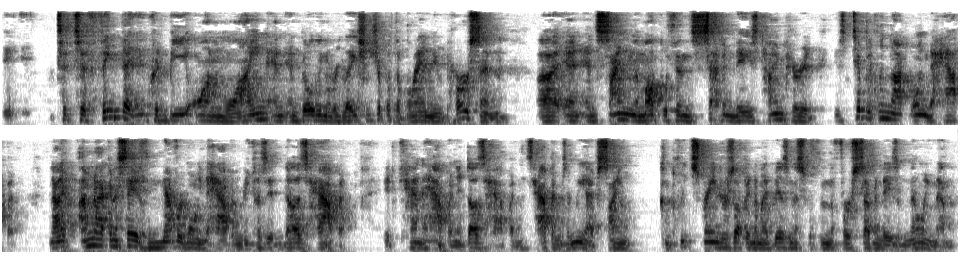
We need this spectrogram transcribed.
To, to think that you could be online and, and building a relationship with a brand new person uh, and, and signing them up within seven days time period is typically not going to happen. Now, I'm not going to say it's never going to happen because it does happen. It can happen. It does happen. It's happened to me. I've signed complete strangers up into my business within the first seven days of knowing them.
